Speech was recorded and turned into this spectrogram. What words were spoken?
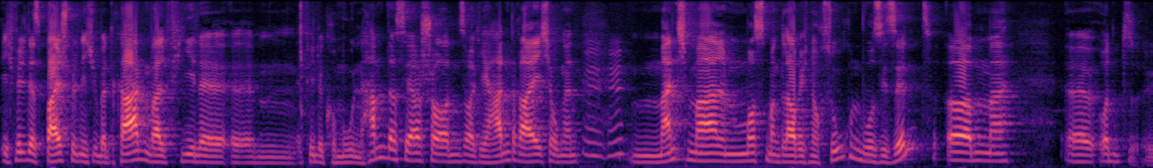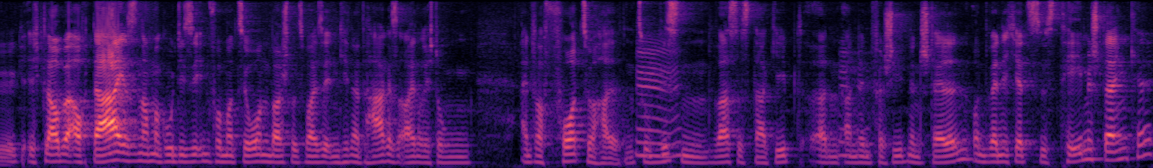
ich will das Beispiel nicht übertragen, weil viele, ähm, viele Kommunen haben das ja schon, solche Handreichungen. Mhm. Manchmal muss man, glaube ich, noch suchen, wo sie sind. Ähm, äh, und ich glaube, auch da ist es nochmal gut, diese Informationen beispielsweise in Kindertageseinrichtungen einfach vorzuhalten, mhm. zu wissen, was es da gibt an, mhm. an den verschiedenen Stellen. Und wenn ich jetzt systemisch denke,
